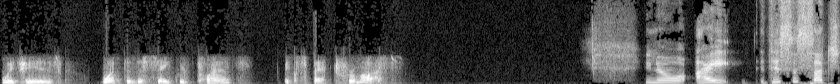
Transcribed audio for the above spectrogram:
which is what do the sacred plants expect from us? You know, I this is such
